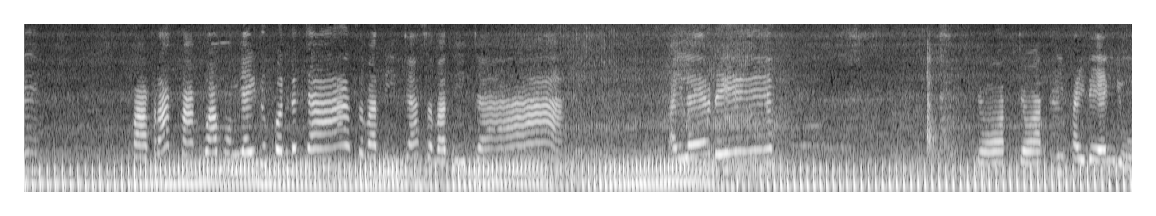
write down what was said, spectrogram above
ยฝากรักฝากความห่วงใยทุกคนนะจ้าสวัสดีจ้าสวัสดีจ้าไปแล้วเด้จอดจอดที่ไฟแดงอยู่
